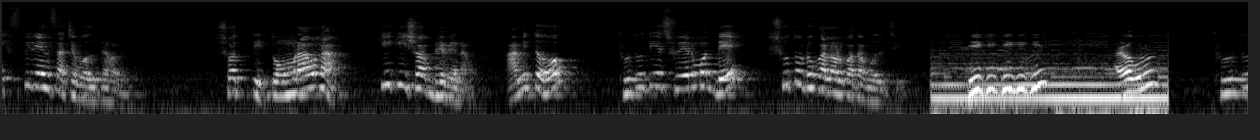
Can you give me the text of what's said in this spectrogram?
এক্সপিরিয়েন্স আছে বলতে হবে। সত্যি তোমরাও না কি কি সব ভেবে নাও। আমি তো থুতু দিয়ে শুয়ের মধ্যে সুতো ঢোকানোর কথা বলছি। কি কি কি কি কি? আরে বলুন। থুতু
